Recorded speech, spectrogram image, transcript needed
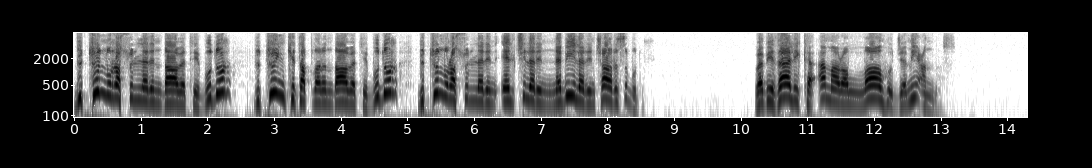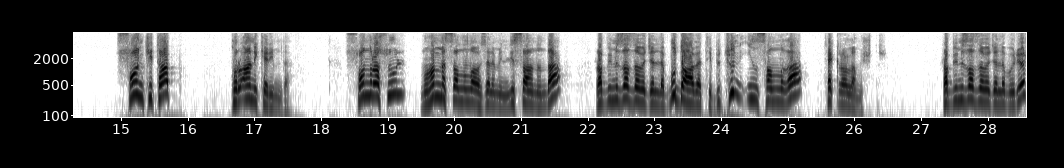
Bütün Rasullerin daveti budur bütün kitapların daveti budur. Bütün rasullerin, elçilerin, nebilerin çağrısı budur. Ve bizalike emarallahu cemi'an nas. Son kitap Kur'an-ı Kerim'de. Son Resul Muhammed sallallahu aleyhi ve sellemin lisanında Rabbimiz azze ve celle bu daveti bütün insanlığa tekrarlamıştır. Rabbimiz azze ve celle buyuruyor.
